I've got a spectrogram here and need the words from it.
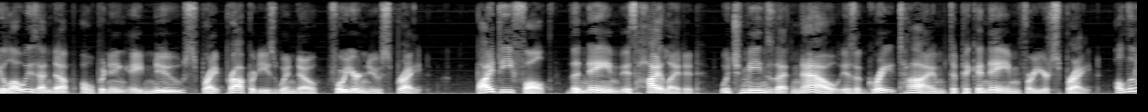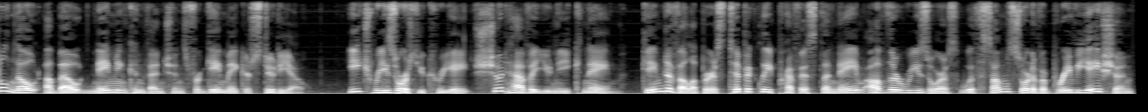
you'll always end up opening a new Sprite Properties window for your new sprite. By default, the name is highlighted, which means that now is a great time to pick a name for your sprite. A little note about naming conventions for GameMaker Studio. Each resource you create should have a unique name. Game developers typically preface the name of their resource with some sort of abbreviation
